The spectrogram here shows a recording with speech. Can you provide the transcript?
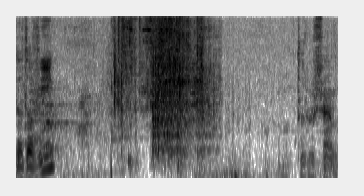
gotowi? To ruszamy.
